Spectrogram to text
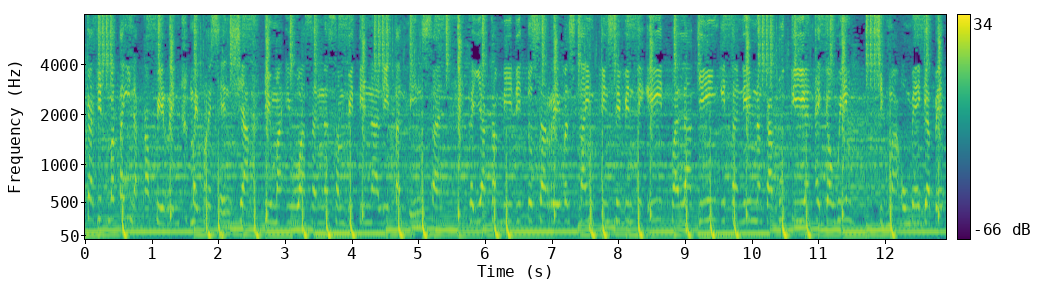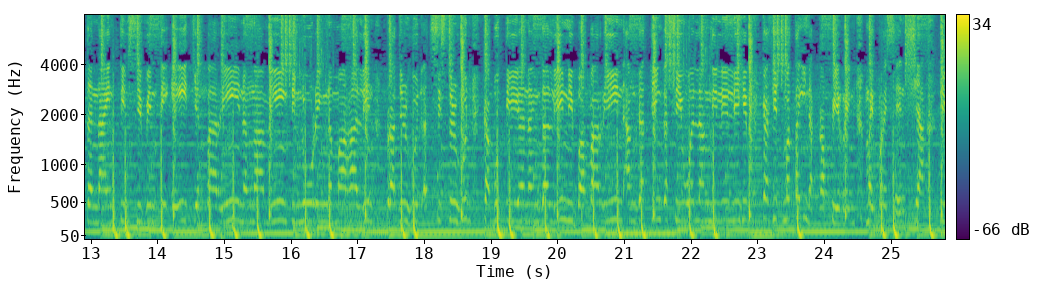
Kahit matay nakapiring, may presensya. Di maiwasan na sambitin nalitan minsan. Kaya kami dito sa Ravens 1978 Palaging itanim ng kabutihan ay gawin Sigma Omega Beta 1978 Yan pa rin ang aming tinuring na mahalin. Brotherhood at sisterhood, kabutihan ang dalin. Iba pa rin ang dating kasi walang nililihim. Kahit matay nakapiring, may presensya. Di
